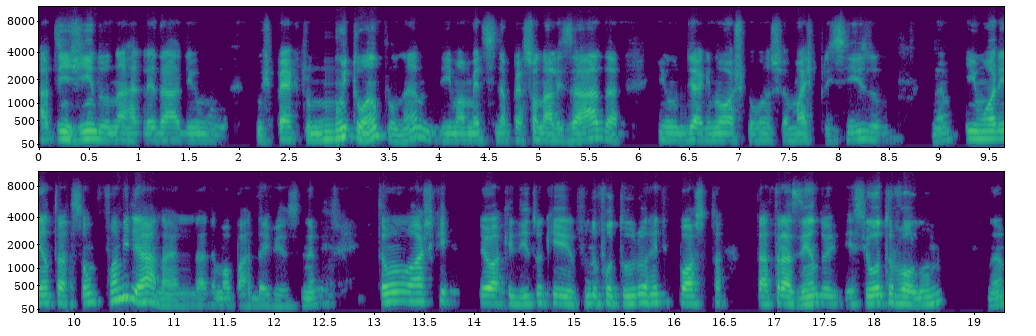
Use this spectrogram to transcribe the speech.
atingindo na realidade um, um espectro muito amplo, né? De uma medicina personalizada e um diagnóstico vamos chamar, mais preciso, né? E uma orientação familiar, na realidade, a maior parte das vezes, né? Então, eu acho que eu acredito que no futuro a gente possa estar trazendo esse outro volume, né?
